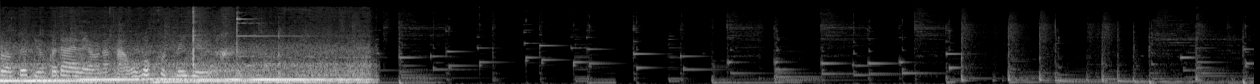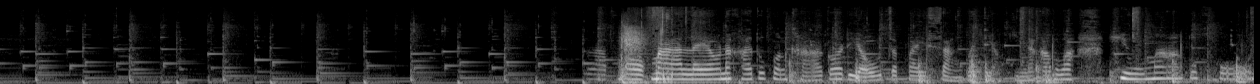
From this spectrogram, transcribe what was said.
รอแป๊บเดียวก็ได้แล้วนะคะเพราะว่าคนไม่เยอะ ออกมาแล้วนะคะ ทุกคนขาก็เดี๋ยวจะไปสั่งก๋วยเตี๋ยวกินนะคะ เพราะว่าหิวมากทุกคน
